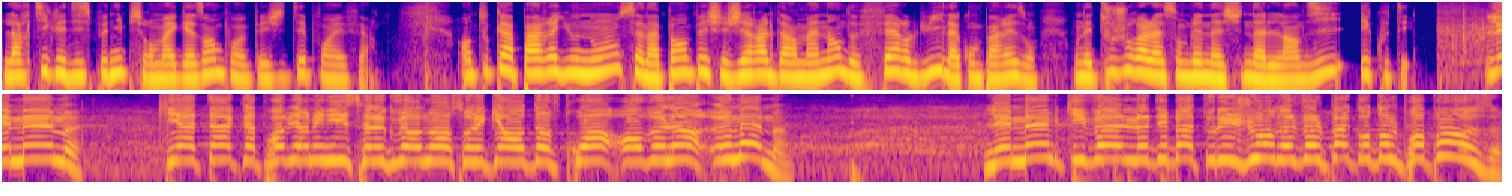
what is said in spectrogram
L'article est disponible sur magasin.pjt.fr. En tout cas, pareil ou non, ça n'a pas empêché Gérald Darmanin de faire, lui, la comparaison. On est toujours à l'Assemblée nationale lundi. Écoutez. Les mêmes qui attaquent la Première ministre et le gouvernement sur les 49.3 en veulent eux-mêmes. Les mêmes qui veulent le débat tous les jours ne le veulent pas quand on le propose.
